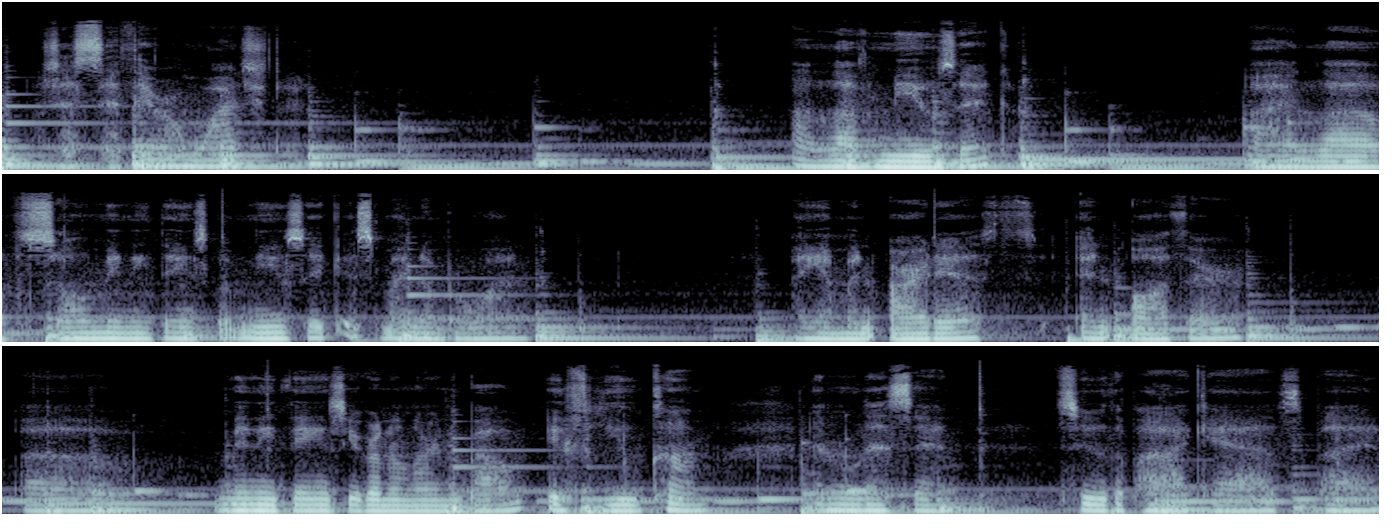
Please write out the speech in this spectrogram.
I just sat there and watched it. Love music. I love so many things, but music is my number one. I am an artist, an author of many things you're going to learn about if you come and listen to the podcast. But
